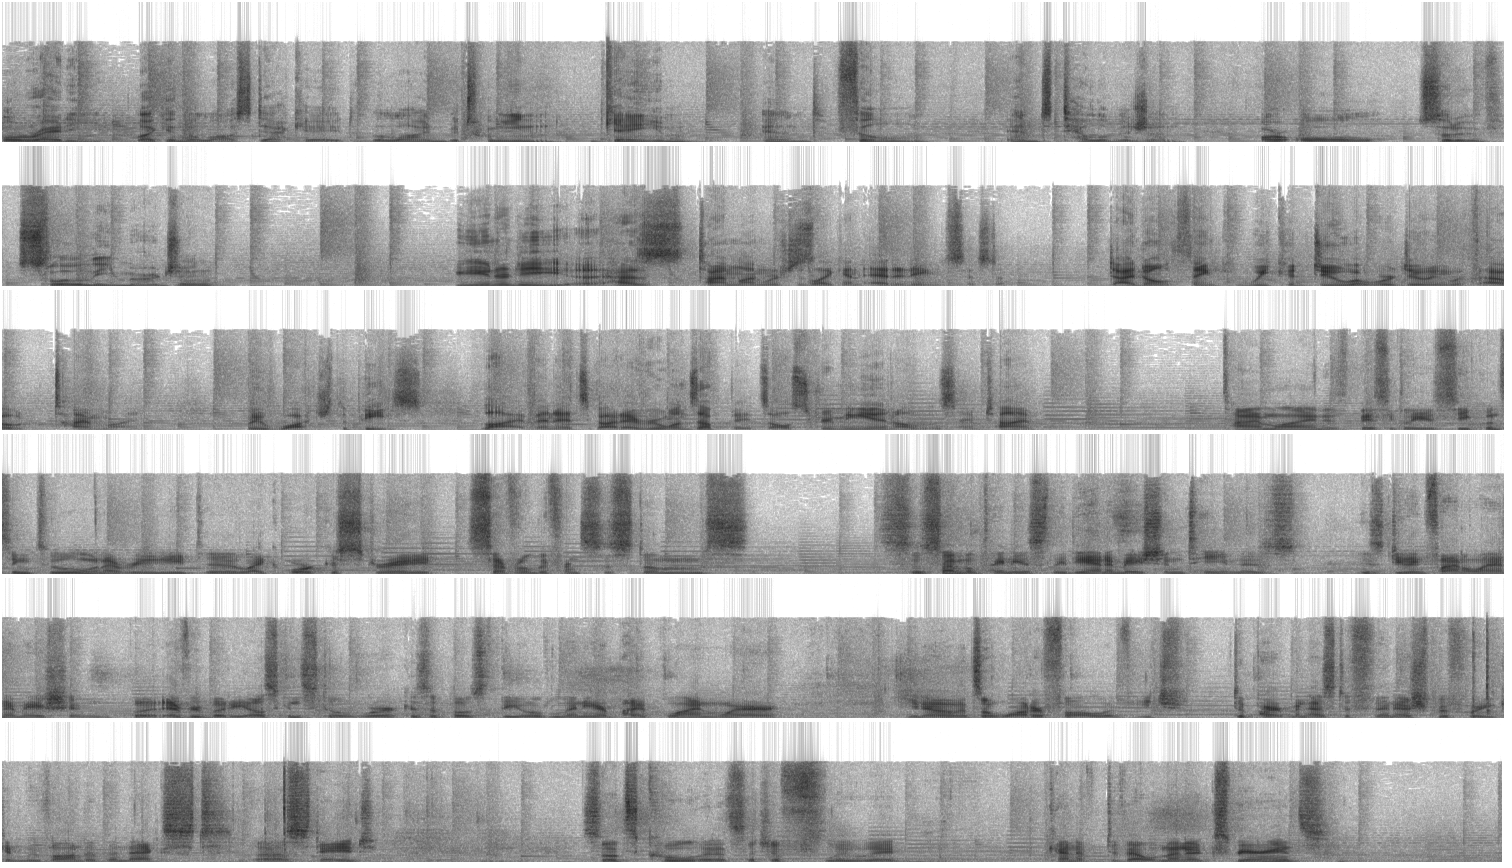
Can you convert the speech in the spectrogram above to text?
already, like in the last decade, the line between game and film and television are all sort of slowly merging. Unity uh, has Timeline, which is like an editing system. I don't think we could do what we're doing without Timeline. We watch the piece live, and it's got everyone's updates all streaming in all at the same time. Timeline is basically a sequencing tool whenever you need to like orchestrate several different systems. So simultaneously, the animation team is is doing final animation, but everybody else can still work as opposed to the old linear pipeline where, you know, it's a waterfall of each department has to finish before you can move on to the next uh, stage. So it's cool that it's such a fluid kind of development experience.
